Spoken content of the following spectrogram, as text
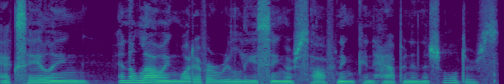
Exhaling and allowing whatever releasing or softening can happen in the shoulders.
